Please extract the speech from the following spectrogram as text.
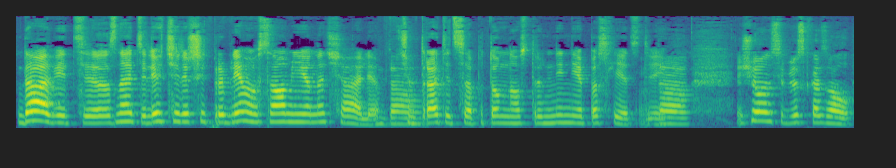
Да, ведь, э, знаете, легче решить проблему в самом ее начале, да. чем тратиться потом на устранение последствий. Да. Еще он себе сказал,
